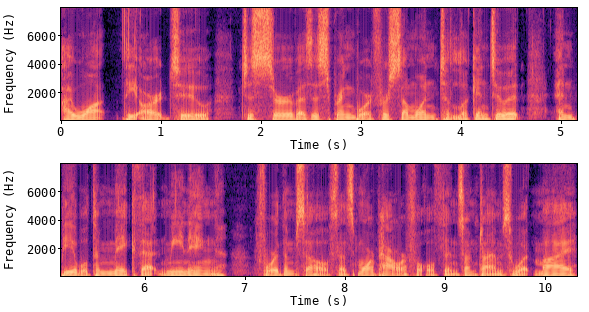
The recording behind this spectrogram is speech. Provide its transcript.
I want the art to just serve as a springboard for someone to look into it and be able to make that meaning for themselves. That's more powerful than sometimes what my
